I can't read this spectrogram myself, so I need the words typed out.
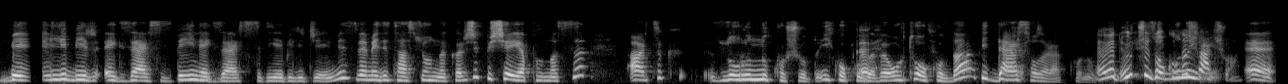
belli bir egzersiz, beyin egzersizi diyebileceğimiz ve meditasyonla karışık bir şey yapılması artık zorunlu koşuldu. İlkokulda Evet. ve ortaokulda bir ders Evet. olarak konuldu. Evet 300 okulda Bunu- şart şu an. Evet.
